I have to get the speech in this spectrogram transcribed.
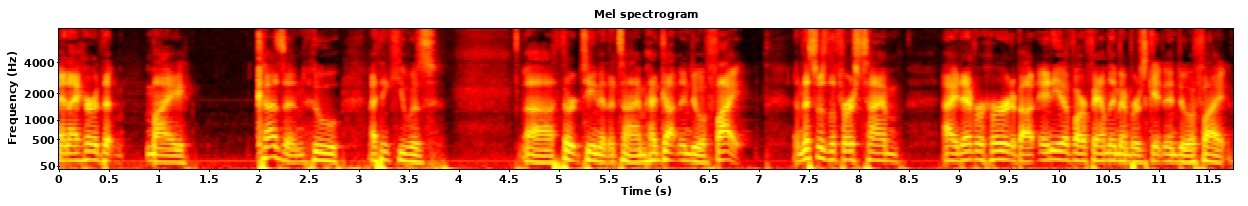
and I heard that my cousin, who I think he was uh, thirteen at the time, had gotten into a fight, and this was the first time. I had ever heard about any of our family members getting into a fight,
